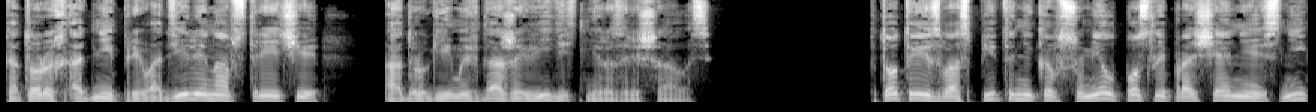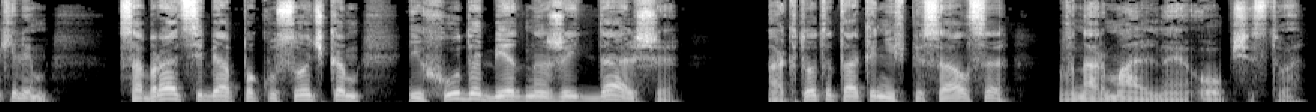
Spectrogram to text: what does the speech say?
которых одни приводили на встречи, а другим их даже видеть не разрешалось. Кто-то из воспитанников сумел после прощания с Никелем собрать себя по кусочкам и худо-бедно жить дальше, а кто-то так и не вписался в нормальное общество.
